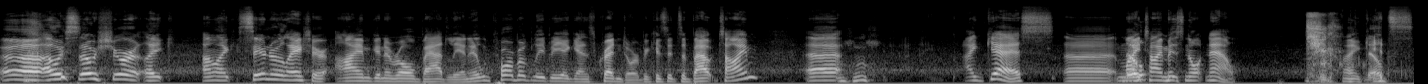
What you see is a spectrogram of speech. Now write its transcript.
I was so sure. Like, I'm like, sooner or later, I'm gonna roll badly, and it'll probably be against Crendor because it's about time. Uh, I guess uh, my Nope. time is not now. Like, Nope. it's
